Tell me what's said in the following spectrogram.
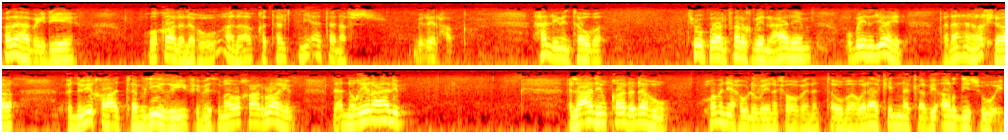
فذهب إليه وقال له أنا قتلت مئة نفس بغير حق. هل لي من توبة؟ شوف الفرق بين العالم وبين الجاهل. فنحن نخشى أنه يقع التبليغي في مثل ما وقع الراهب لأنه غير عالم. العالم قال له ومن يحول بينك وبين التوبة؟ ولكنك بأرض سوء.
